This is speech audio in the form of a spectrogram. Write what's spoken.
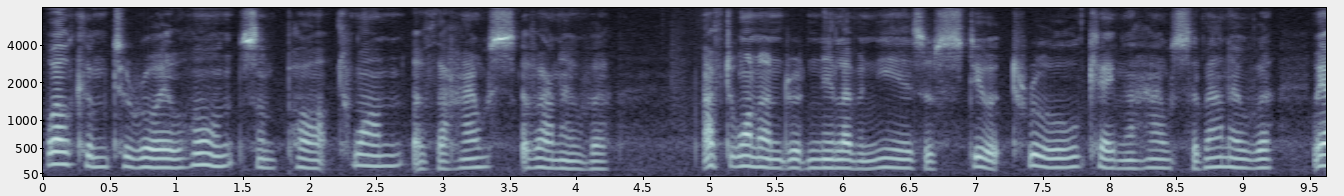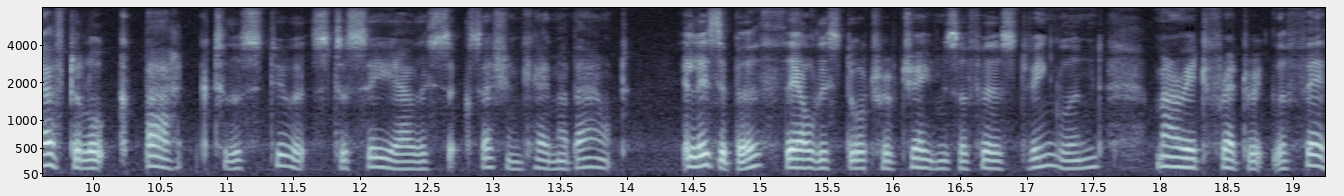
Welcome to Royal Haunts and Part 1 of the House of Hanover. After 111 years of Stuart rule came the House of Hanover. We have to look back to the Stuarts to see how this succession came about. Elizabeth, the eldest daughter of James I of England, married Frederick V,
